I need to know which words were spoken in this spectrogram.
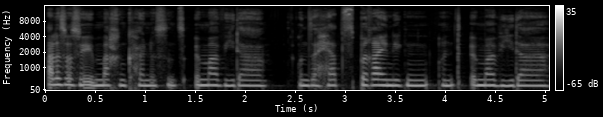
alles, was wir eben machen können, ist uns immer wieder unser Herz bereinigen und immer wieder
